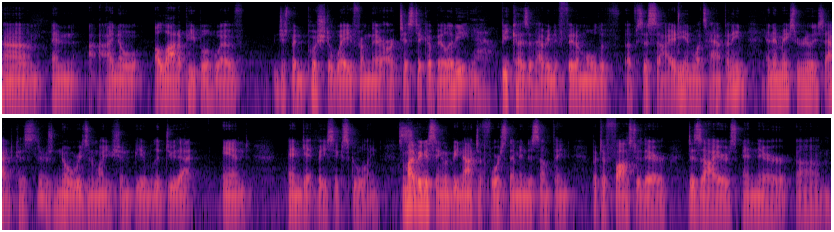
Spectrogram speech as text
Um, and I know a lot of people who have just been pushed away from their artistic ability Yeah. because of having to fit a mold of, of society and what's happening and it makes me really sad because there's no reason why you shouldn't be able to do that and and get basic schooling so my So- biggest thing would be not to force them into something but to foster their desires and their um,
